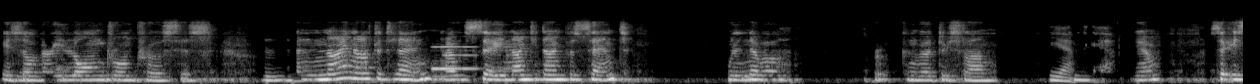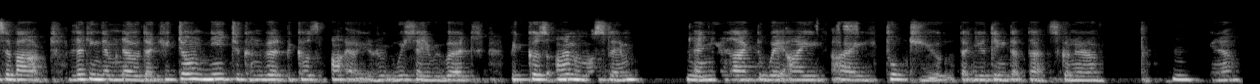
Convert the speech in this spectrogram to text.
It's yeah. a very long drawn process. Mm. And nine out of 10, I would say 99% will never convert to Islam. Yeah. Yeah. So it's about letting them know that you don't need to convert because I, we say revert because I'm a Muslim mm. and you like the way I, I talk to you, that you think that that's going to, mm. you know,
